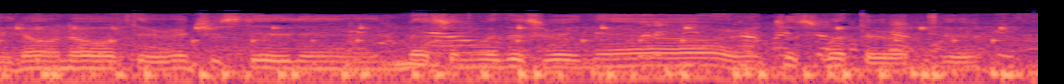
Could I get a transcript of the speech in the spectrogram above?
We don't know if they're interested in messing with us right now or just what they're up to.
